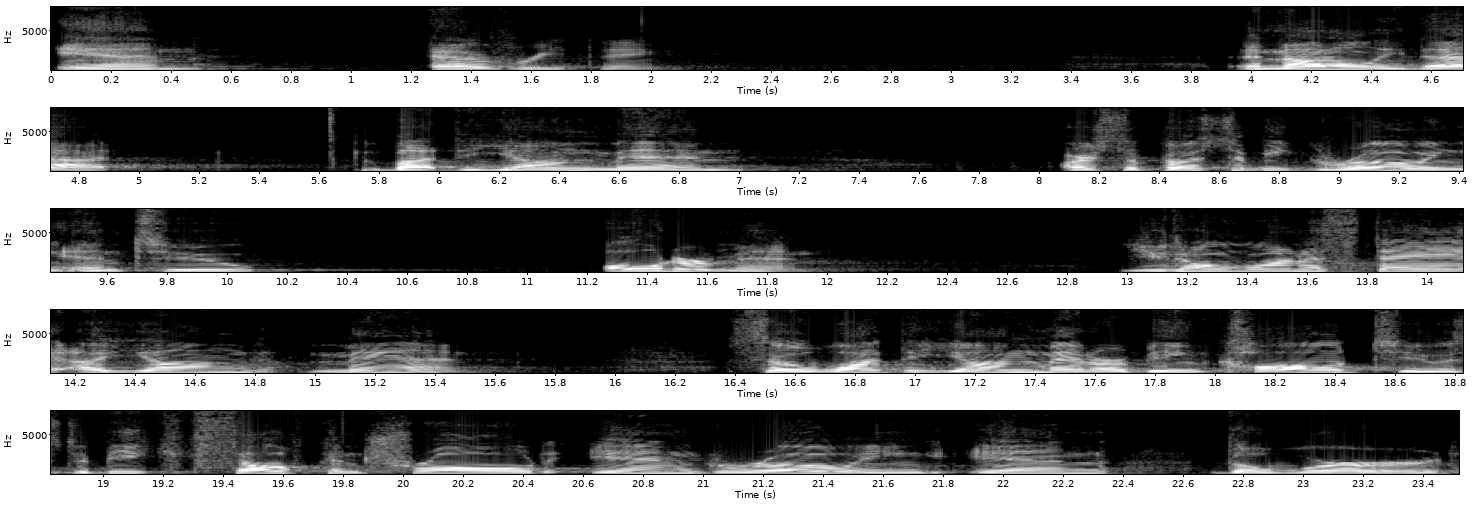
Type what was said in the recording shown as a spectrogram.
in everything. And not only that, but the young men are supposed to be growing into older men. You don't want to stay a young man. So, what the young men are being called to is to be self controlled in growing in the Word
